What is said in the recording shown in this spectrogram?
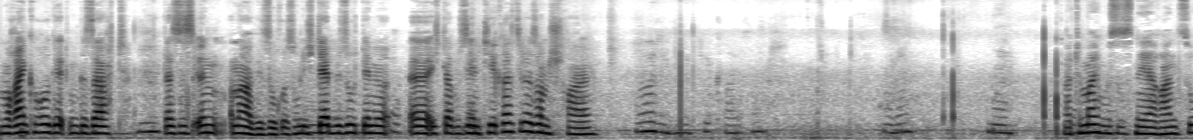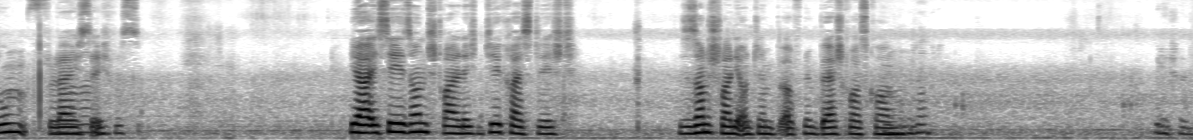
Nochmal reinkorrigiert und gesagt, Mhm. dass es irgendein anderer Besuch ist und nicht der Besuch, der mir, äh, ich glaube, es ist ein Tierkreis oder Sonnenstrahlen. Oh, sind hier Tierkreise. Oder? Nein. Warte mal, ich muss es näher ranzoomen. Vielleicht Ja. sehe ich was. Ja, ich sehe Sonnenstrahlenlicht, ein Tierkreislicht. Diese Sonnenstrahlen, die unten auf dem Berg rauskommen. Gesagt? Bitteschön.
